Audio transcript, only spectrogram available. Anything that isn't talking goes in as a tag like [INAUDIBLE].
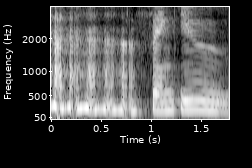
[LAUGHS] Thank you.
